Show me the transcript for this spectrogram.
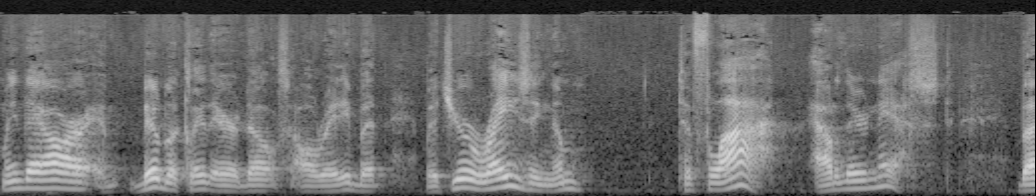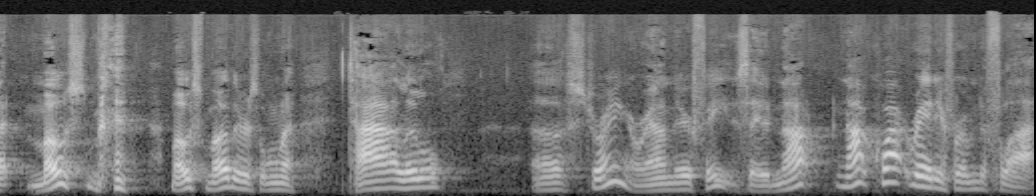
I mean, they are, biblically, they're adults already, but, but you're raising them to fly out of their nest. But most, most mothers want to tie a little uh, string around their feet and say, not, not quite ready for them to fly.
